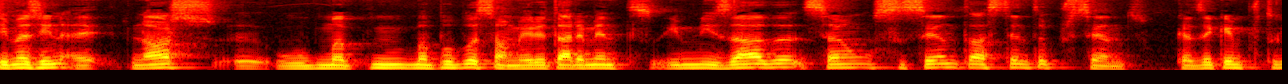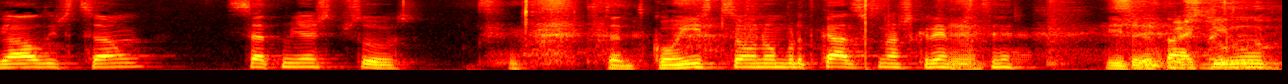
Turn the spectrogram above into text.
Se imagina, eh, nós, eh, uma, uma população maioritariamente imunizada são 60% a 70%. Quer dizer que em Portugal isto são 7 milhões de pessoas. Portanto, com isto são o número de casos que nós queremos é. ter. E Sim, está aqui um...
